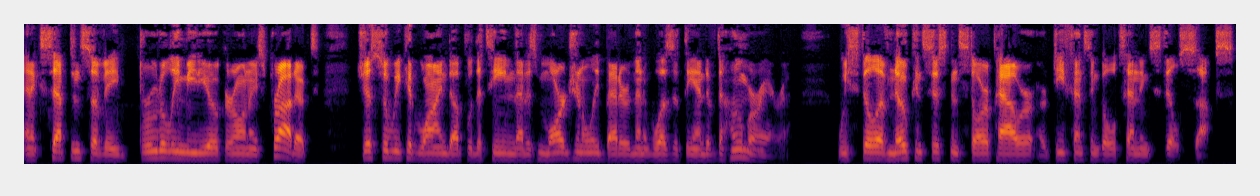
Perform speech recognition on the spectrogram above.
and acceptance of a brutally mediocre on ice product just so we could wind up with a team that is marginally better than it was at the end of the Homer era. We still have no consistent star power. Our defense and goaltending still sucks.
